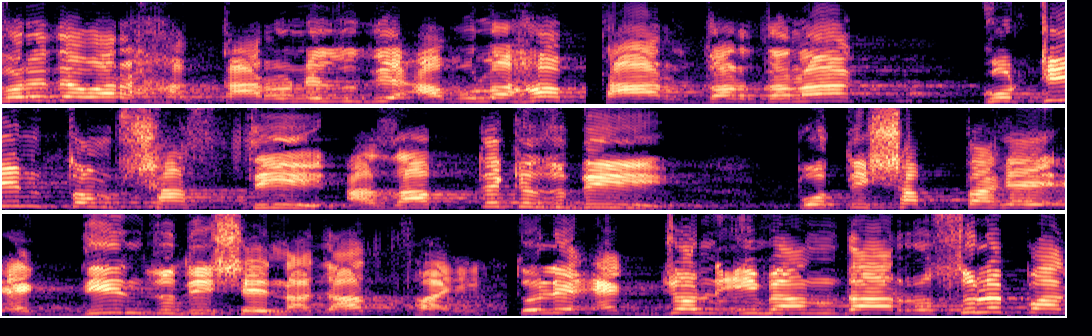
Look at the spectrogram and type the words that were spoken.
করে দেওয়ার কারণে যদি আবুল আহাব তার দর্দনাক কঠিনতম শাস্তি, আজাব থেকে যদি প্রতি সপ্তাহে একদিন যদি সে নাজাদ পায়, তাহলে একজন ইমানদার রসুল পাক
